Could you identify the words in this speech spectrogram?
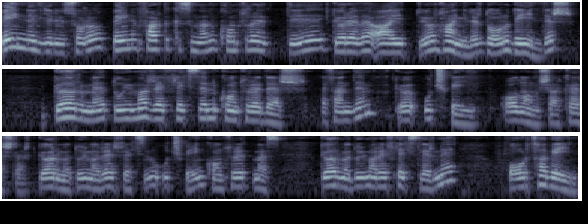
Beyinle ilgili bir soru. Beynin farklı kısımlarını kontrol ettiği göreve ait diyor. Hangileri doğru değildir? Görme, duyma reflekslerini kontrol eder. Efendim, uç beyin. Olmamış arkadaşlar. Görme, duyma refleksini uç beyin kontrol etmez. Görme, duyma reflekslerini orta beyin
